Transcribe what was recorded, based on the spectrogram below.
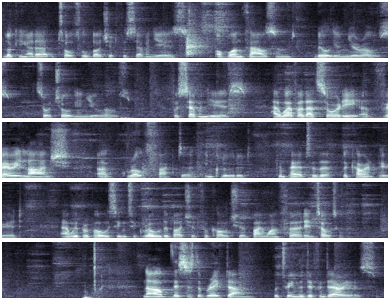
looking at a total budget for seven years of 1,000 billion euros, so a trillion euros, for seven years. However, that's already a very large uh, growth factor included compared to the, the current period. And we're proposing to grow the budget for culture by one third in total. Now, this is the breakdown between the different areas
